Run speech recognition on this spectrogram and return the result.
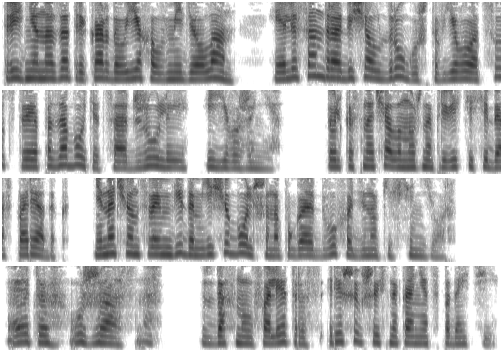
Три дня назад Рикардо уехал в Медиолан, и Алессандро обещал другу, что в его отсутствие позаботится о Джулии и его жене. Только сначала нужно привести себя в порядок, иначе он своим видом еще больше напугает двух одиноких сеньор. «Это ужасно», Вздохнул Фалетрус, решившись наконец подойти.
